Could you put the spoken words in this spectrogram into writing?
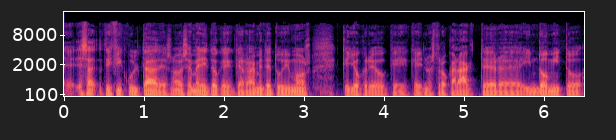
esas dificultades, ¿no? ese mérito que, realmente tuvimos, que yo creo que, nuestro carácter eh, indómito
